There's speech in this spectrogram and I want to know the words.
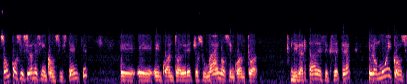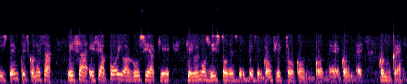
son posiciones inconsistentes eh, en cuanto a derechos humanos, en cuanto a libertades, etcétera, pero muy consistentes con esa, esa, ese apoyo a Rusia que, que lo hemos visto desde, desde el conflicto con, con, con Ucrania.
